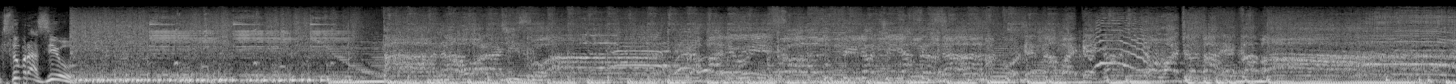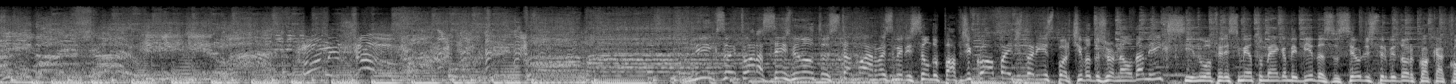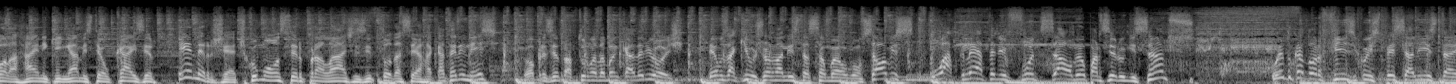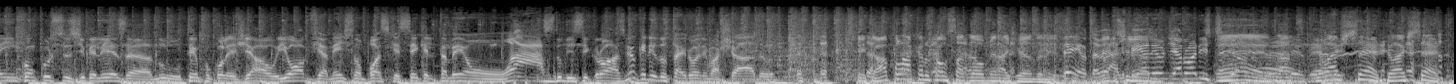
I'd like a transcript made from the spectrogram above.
Do Brasil. Mix, 8 horas, 6 minutos. Está no ar mais uma edição do Papo de Copa, editoria esportiva do Jornal da Mix. E no oferecimento Mega Bebidas, o seu distribuidor Coca-Cola, Heineken, Amistel, Kaiser, Energético Monster para Lages e toda a Serra Catarinense. Eu apresento a turma da bancada de hoje. Temos aqui o jornalista Samuel Gonçalves, o atleta de futsal, meu parceiro Gui Santos. O educador físico especialista em concursos de beleza no tempo colegial e obviamente não posso esquecer que ele também é um as do bicicross, meu querido Tairone Machado. Tem uma placa no calçadão homenageando ali. Tem, eu também. Ali, ali onde era o Aristiano. É, né? eu acho certo, eu acho certo.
